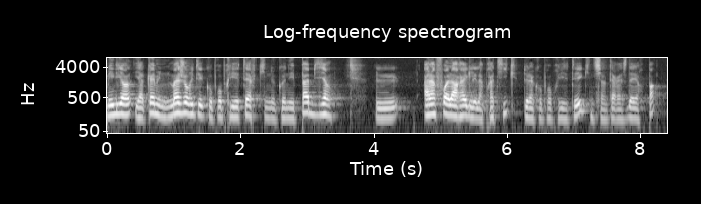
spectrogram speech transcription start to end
Mais il y, a, il y, a, quand même une majorité de copropriétaires qui ne connaît pas bien à la fois la règle et la pratique de la copropriété, qui ne s'y intéressent d'ailleurs pas.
